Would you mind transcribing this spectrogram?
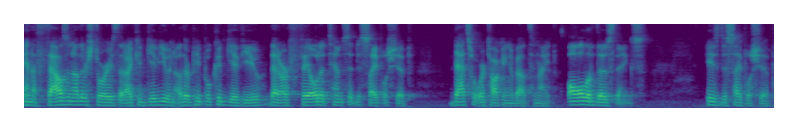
and a thousand other stories that I could give you and other people could give you that are failed attempts at discipleship. That's what we're talking about tonight. All of those things is discipleship.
